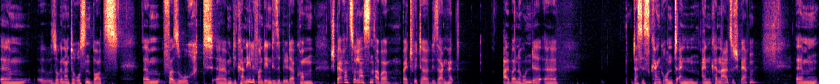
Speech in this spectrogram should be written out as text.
ähm, äh, sogenannte Russenbots ähm, versucht, ähm, die Kanäle, von denen diese Bilder kommen, sperren zu lassen. Aber bei Twitter, die sagen halt, alberne Hunde, äh, das ist kein Grund, einen, einen Kanal zu sperren. Ähm,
